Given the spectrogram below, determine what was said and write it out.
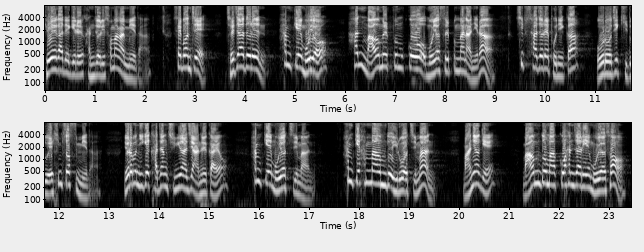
교회가 되기를 간절히 소망합니다. 세 번째, 제자들은 함께 모여 한 마음을 품고 모였을 뿐만 아니라 14절에 보니까 오로지 기도에 힘썼습니다. 여러분 이게 가장 중요하지 않을까요? 함께 모였지만 함께 한 마음도 이루었지만 만약에 마음도 맞고 한 자리에 모여서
